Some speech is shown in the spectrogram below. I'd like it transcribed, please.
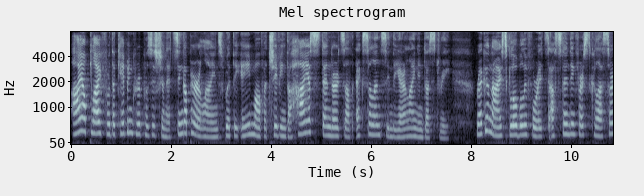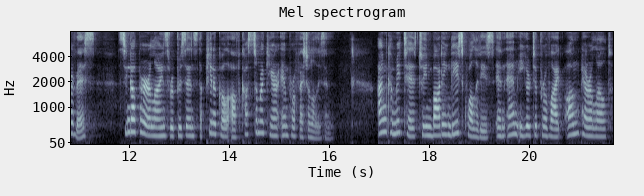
I applied for the cabin crew position at Singapore Airlines with the aim of achieving the highest standards of excellence in the airline industry. Recognized globally for its outstanding first class service, Singapore Airlines represents the pinnacle of customer care and professionalism. I'm committed to embodying these qualities and am eager to provide unparalleled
